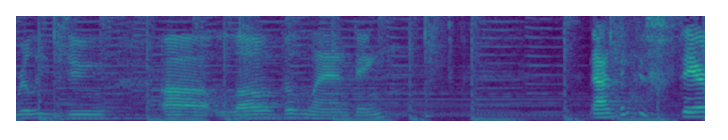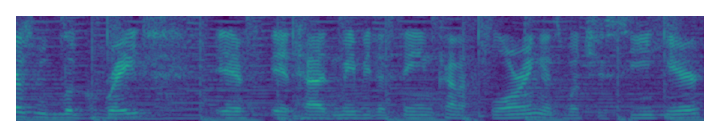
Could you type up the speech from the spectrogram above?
really do uh, love the landing. Now, I think the stairs would look great if it had maybe the same kind of flooring as what you see here.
